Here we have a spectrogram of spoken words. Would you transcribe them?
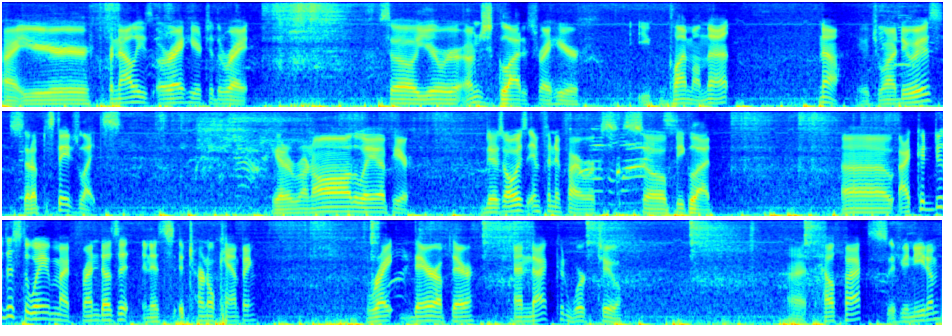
Alright, your finale's are right here to the right. So you're, I'm just glad it's right here. You can climb on that. Now, what you want to do is set up the stage lights. You gotta run all the way up here. There's always infinite fireworks, so be glad. Uh, I could do this the way my friend does it, and it's eternal camping. Right there, up there. And that could work too. Alright, health packs, if you need them.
